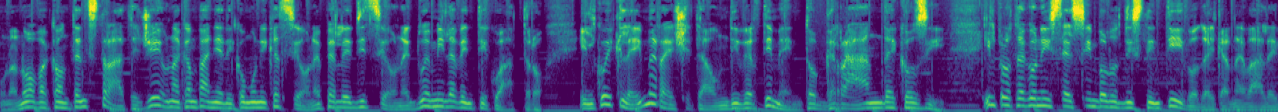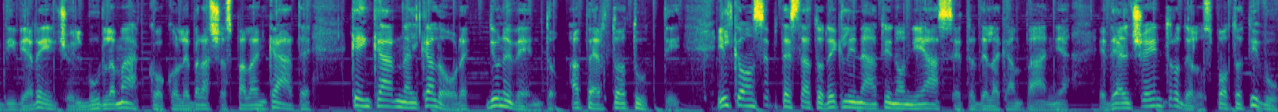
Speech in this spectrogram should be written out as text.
una nuova content strategy e una campagna di comunicazione per l'edizione 2024, il cui claim recita un divertimento grande così. Il protagonista è il simbolo distintivo del Carnevale di Viareggio, il burlamacco con le braccia spalancate, che incarna il calore di un evento aperto a tutti. Il concept è stato declinato in ogni asset della campagna ed è al centro dello spot TV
